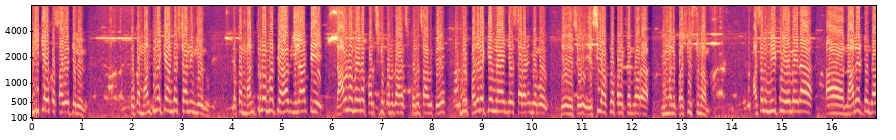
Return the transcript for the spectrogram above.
మీకే ఒక సాయోధ్య లేదు. ఒక మంత్రులకి అండర్స్టాండింగ్ లేదు. ఒక మంత్రుల మధ్య ఇలాంటి దారుణమైన పరిస్థితి కొనసా కొనసాగితే మీరు ప్రజలకేం ఏం న్యాయం చేస్తారని మేము ఎస్సీ హక్కుల పరీక్ష ద్వారా మిమ్మల్ని ప్రశ్నిస్తున్నాం. అసలు మీకు ఏమైనా నాలెడ్జ్ ఉందా?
